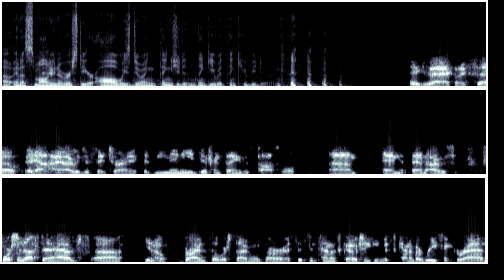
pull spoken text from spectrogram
uh, in a small university. You're always doing things you didn't think you would think you'd be doing. exactly. So yeah, I, I, would just say try as many different things as possible. Um, and and I was fortunate enough to have uh, you know Brian Silverstein was our assistant tennis coach, and he was kind of a recent grad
